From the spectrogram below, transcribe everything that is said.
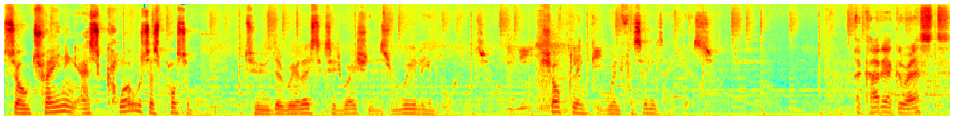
So training as close as possible to the realistic situation is really important. ShockLink will facilitate this. A cardiac arrest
